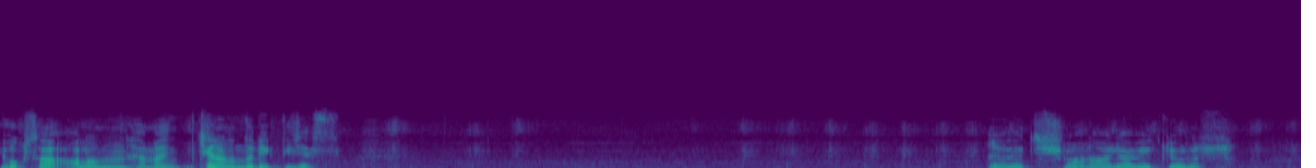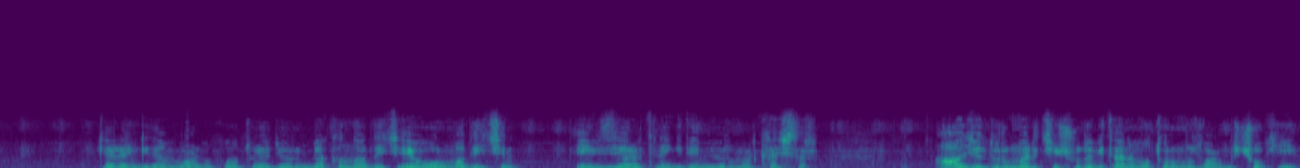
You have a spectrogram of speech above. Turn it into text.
Yoksa alanın hemen kenarında bekleyeceğiz. Evet şu an hala bekliyoruz. Gelen giden var mı kontrol ediyorum. Yakınlarda hiç ev olmadığı için ev ziyaretine gidemiyorum arkadaşlar. Acil durumlar için şurada bir tane motorumuz varmış. Çok iyi.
